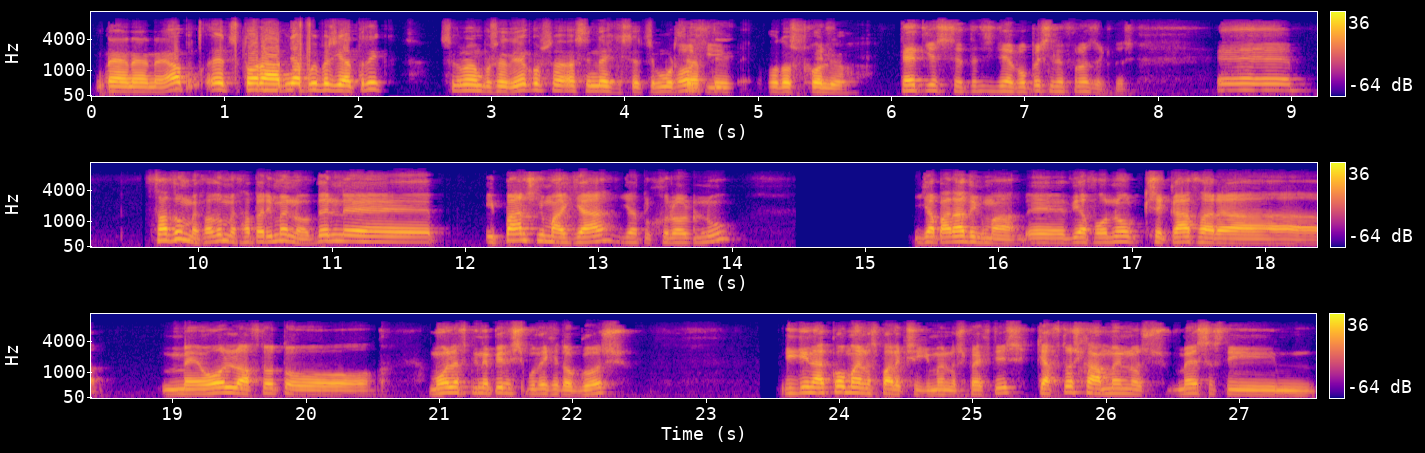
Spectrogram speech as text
Ναι, ναι, ναι. Έτσι τώρα, μια που είπες για τρίκ, συγγνώμη που σε διέκοψα, συνέχισε έτσι, μου ήρθε αυτή αυτό το σχόλιο. Τέτοιες, τέτοιες διακοπές είναι φρόζεκτες. Ε, θα δούμε, θα δούμε, θα περιμένω. Δεν, ε, υπάρχει μαγιά για του χρόνου. Για παράδειγμα, ε, διαφωνώ ξεκάθαρα με όλο αυτό το... με όλη αυτή την επίθεση που δέχεται τον Γκος. Είναι ακόμα ένας παρεξηγημένος παίχτης και αυτός χαμένος μέσα στην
